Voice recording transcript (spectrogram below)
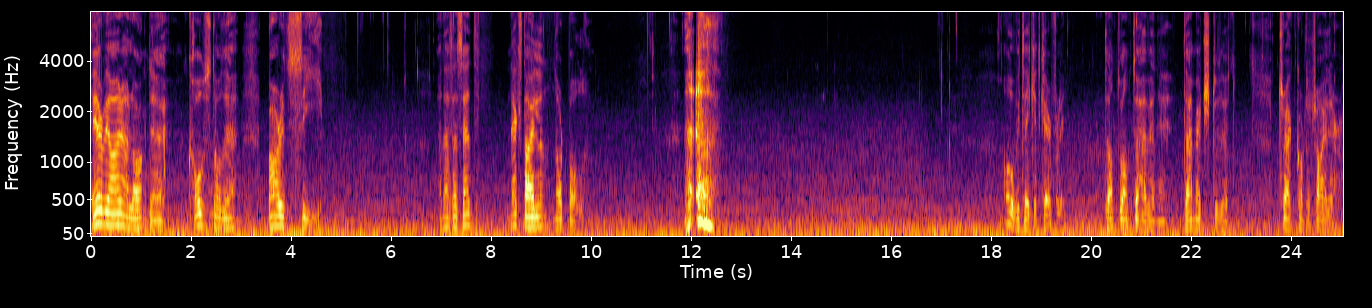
Here we are along the coast of the Barents Sea. And as I said, next island, North Pole. Oh, we take it carefully. Don't want to have any damage to the track or the trailer.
